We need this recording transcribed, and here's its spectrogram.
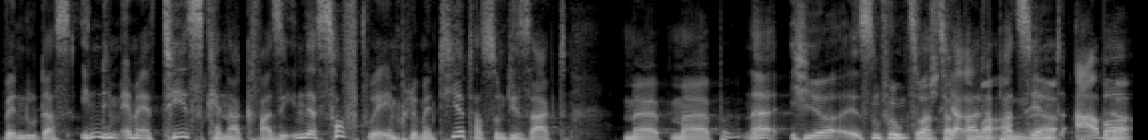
wenn du das in dem MRT-Scanner quasi in der Software implementiert hast und die sagt, Möp, Möp, ne, hier ist ein Guckt euch 25 das Jahre alter an, Patient, ja. aber Ja.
